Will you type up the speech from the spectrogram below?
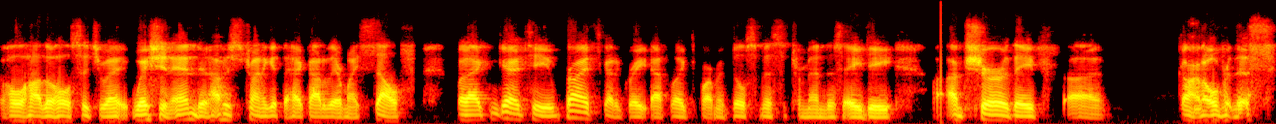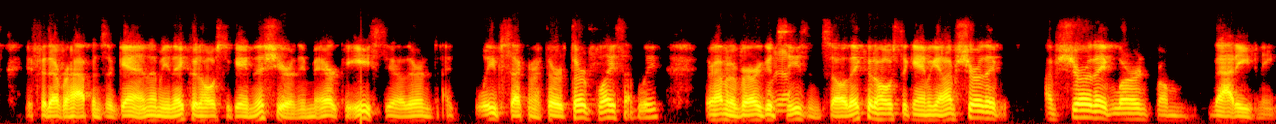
the whole how the whole situation ended. I was trying to get the heck out of there myself. But I can guarantee you, Bryant's got a great athletic department. Bill Smith's a tremendous AD. I'm sure they've uh, gone over this if it ever happens again. I mean, they could host a game this year in the America East. You know, they're in, I believe, second or third, third place, I believe. They're having a very good Oh, yeah. season, so they could host a game again. I'm sure they've, I'm sure they've learned from that evening.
